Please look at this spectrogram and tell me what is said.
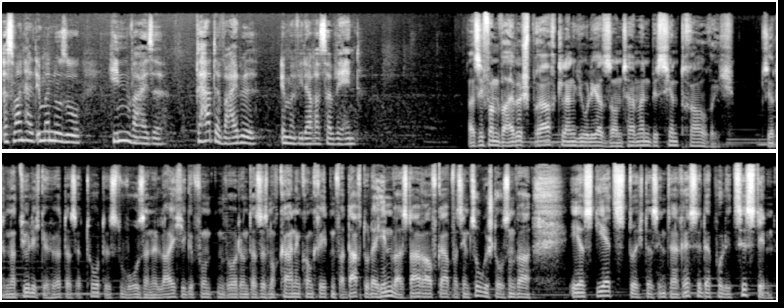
Das waren halt immer nur so Hinweise. Da hatte Weibel immer wieder was erwähnt. Als sie von Weibel sprach, klang Julia Sondheim ein bisschen traurig. Sie hatte natürlich gehört, dass er tot ist, wo seine Leiche gefunden wurde und dass es noch keinen konkreten Verdacht oder Hinweis darauf gab, was ihm zugestoßen war. Erst jetzt, durch das Interesse der Polizistin,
